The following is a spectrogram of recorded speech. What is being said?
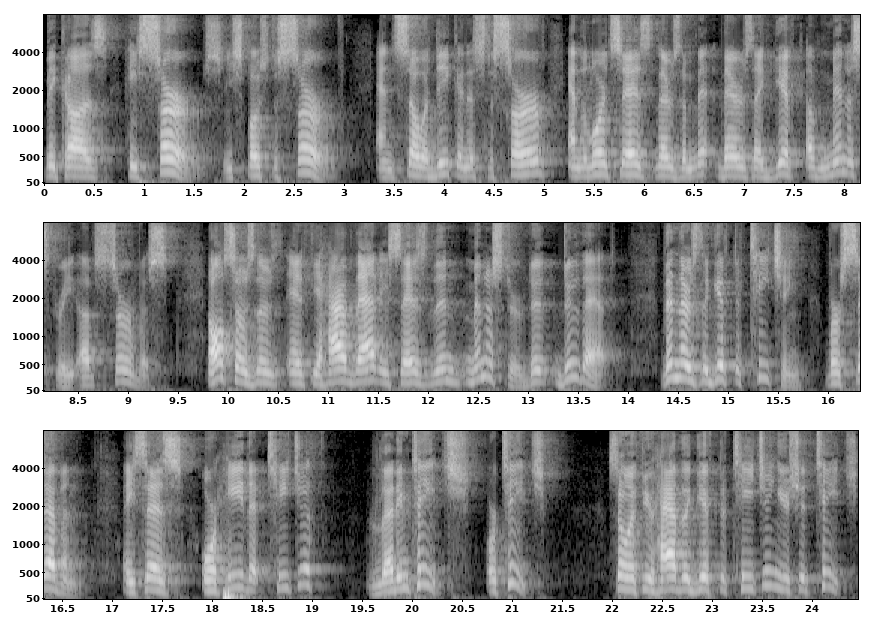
because he serves. He's supposed to serve. And so a deacon is to serve, and the Lord says there's a, there's a gift of ministry, of service. Also, if you have that, he says, then minister, do, do that. Then there's the gift of teaching, verse 7. He says, Or he that teacheth, let him teach, or teach. So if you have the gift of teaching, you should teach.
